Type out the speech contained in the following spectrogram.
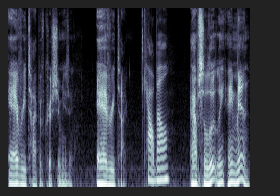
every type of Christian music. Every type. Cowbell. Absolutely. Amen.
